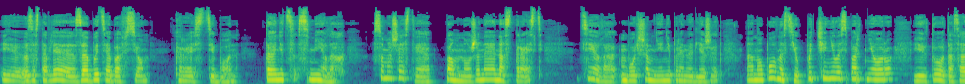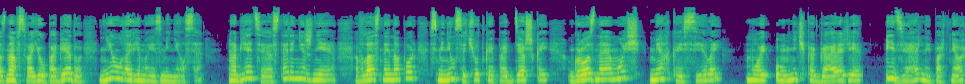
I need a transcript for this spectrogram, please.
и заставляя забыть обо всем. Крестибон. Танец смелых. Сумасшествие, помноженное на страсть. Тело больше мне не принадлежит. Оно полностью подчинилось партнеру, и тот, осознав свою победу, неуловимо изменился — Объятия стали нежнее, властный напор сменился чуткой поддержкой, грозная мощь — мягкой силой. Мой умничка Гарри — идеальный партнер.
